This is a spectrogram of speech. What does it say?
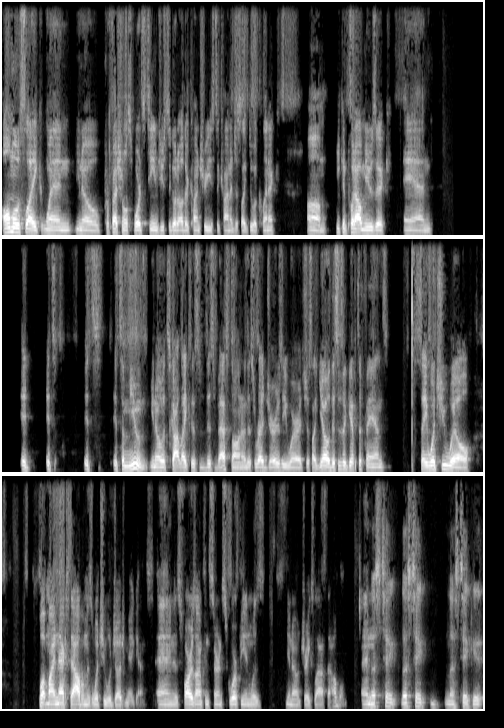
almost like when you know professional sports teams used to go to other countries to kind of just like do a clinic. Um, he can put out music and it it's it's it's immune you know? It's got like this this vest on or this red jersey where it's just like yo this is a gift to fans. Say what you will but my next album is what you will judge me against. And as far as i'm concerned scorpion was you know drake's last album and let's take let's take let's take it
